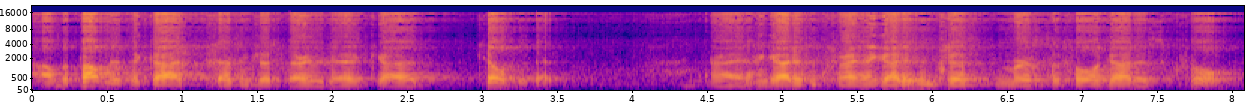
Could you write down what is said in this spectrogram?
Um, the problem is that God doesn't just bury the dead. God kills the dead. Right? And God isn't right. And God isn't just merciful. God is cruel.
